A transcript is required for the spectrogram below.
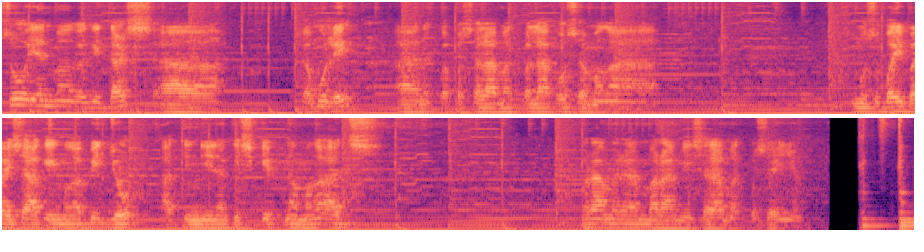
So yan mga kagitars, ah, sa muli, ah, nagpapasalamat pala ako sa mga sumusubaybay sa aking mga video at hindi nag-skip ng mga ads. Maraming maraming salamat po sa inyo.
